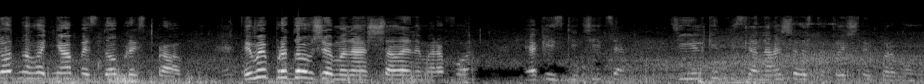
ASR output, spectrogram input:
жодного дня без добрих справ. І ми продовжуємо наш шалений марафон, який скінчиться тільки після нашої остаточної перемоги.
